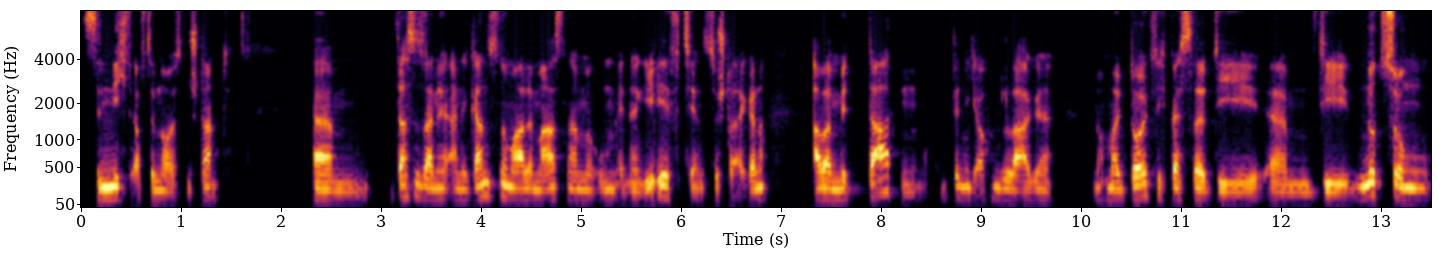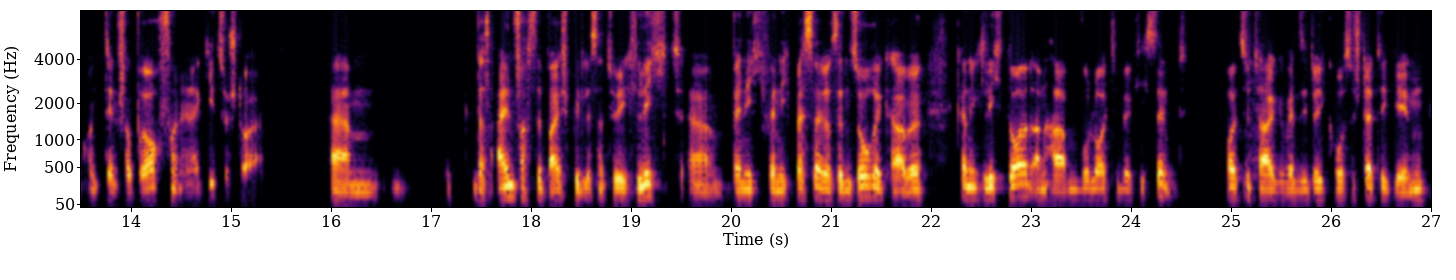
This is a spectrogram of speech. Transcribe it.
sind nicht auf dem neuesten Stand. Ähm, das ist eine, eine ganz normale Maßnahme, um Energieeffizienz zu steigern. Aber mit Daten bin ich auch in der Lage, nochmal deutlich besser die, ähm, die Nutzung und den Verbrauch von Energie zu steuern. Ähm, das einfachste Beispiel ist natürlich Licht. Äh, wenn, ich, wenn ich bessere Sensorik habe, kann ich Licht dort anhaben, wo Leute wirklich sind. Heutzutage, wenn Sie durch große Städte gehen,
